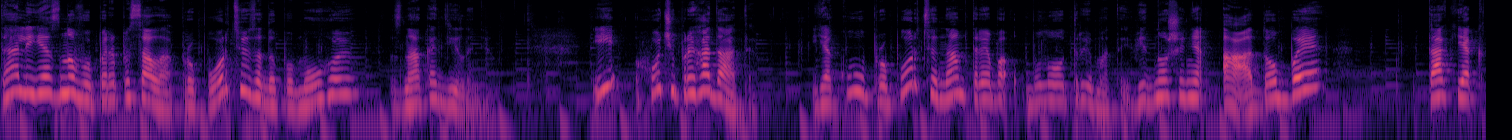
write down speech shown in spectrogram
Далі я знову переписала пропорцію за допомогою знака ділення. І хочу пригадати, яку пропорцію нам треба було отримати. Відношення А до Б, так як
